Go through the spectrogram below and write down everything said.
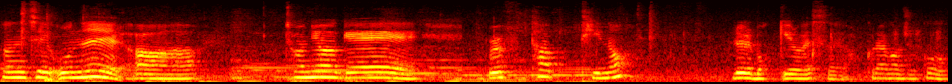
저는 지금 오늘 아 저녁에 루프탑 디너를 먹기로 했어요. 그래가지고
